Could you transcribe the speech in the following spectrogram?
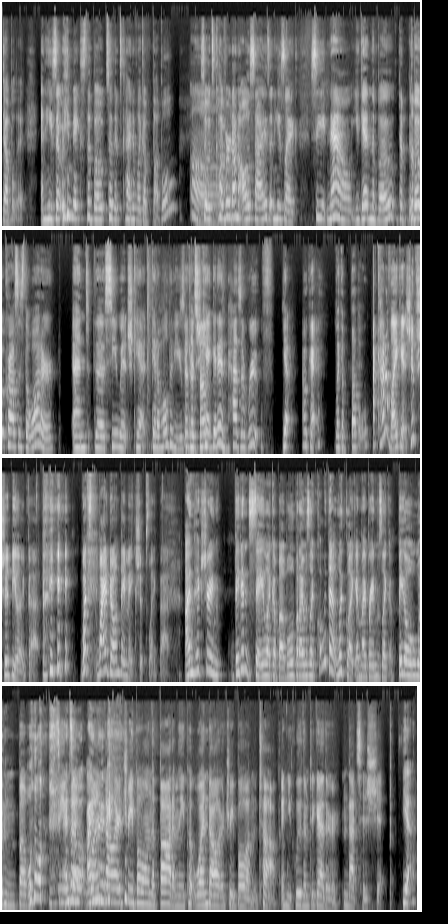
double it and he so he makes the boat so that it's kind of like a bubble so it's covered on all sides and he's like see now you get in the boat The- the, the- boat crosses the water and the sea witch can't get a hold of you So because she can't get in Has a roof. yep Okay. like a bubble I kind of like it. Ships should be like that. What's why don't they make ships like that? I'm picturing they didn't say like a bubble but i was like what would that look like and my brain was like a big old wooden bubble So and put so one Dollar Tree bowl on the bottom, and you put one Dollar Tree bowl on the top, and you glue them together, and that's his ship. Yeah,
